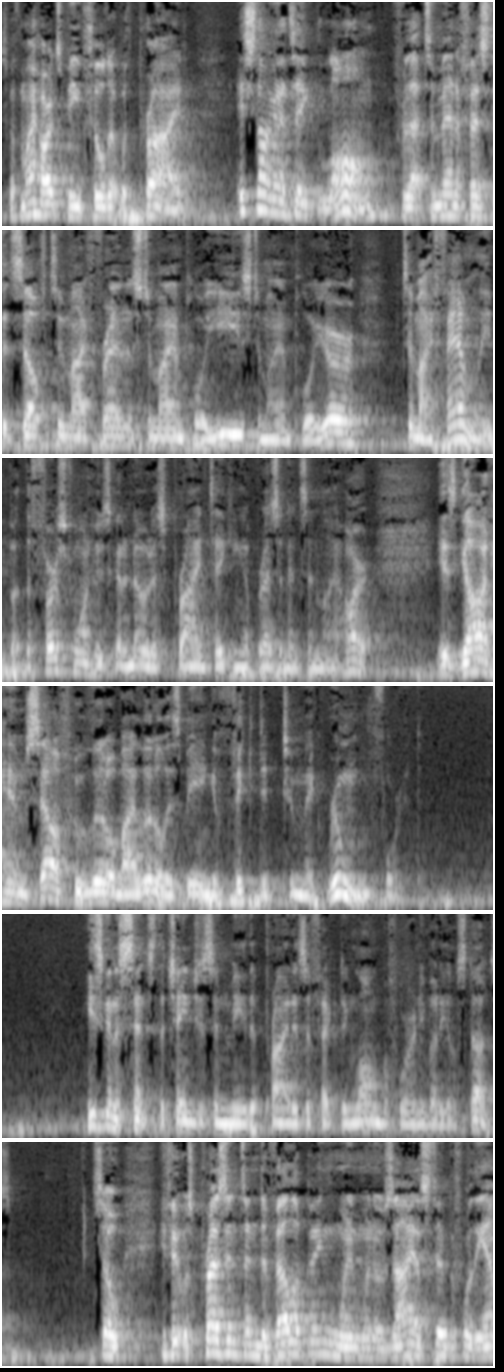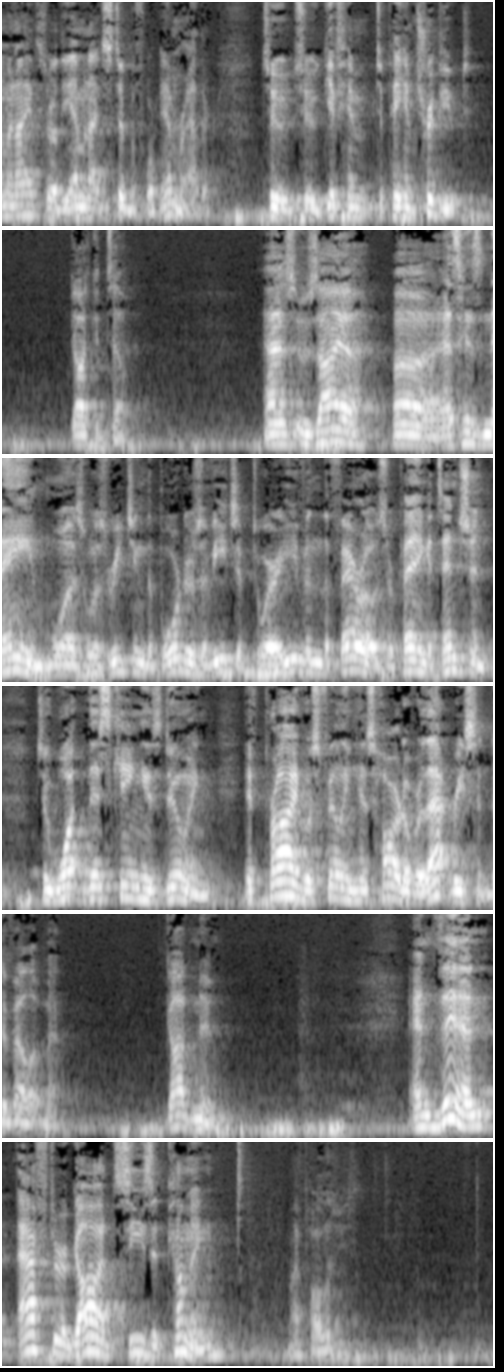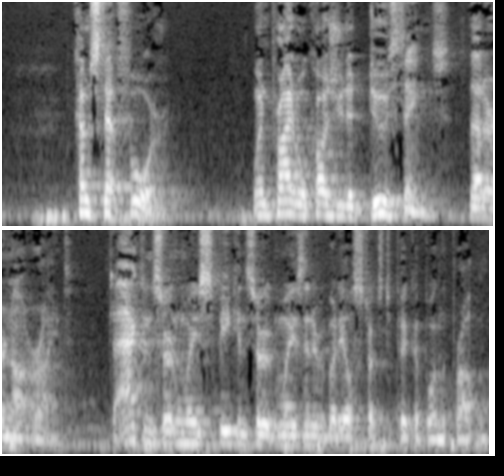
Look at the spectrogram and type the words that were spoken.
So if my heart's being filled up with pride, it's not going to take long for that to manifest itself to my friends, to my employees, to my employer, to my family. But the first one who's going to notice pride taking up residence in my heart is God Himself who, little by little, is being evicted to make room for it. He's going to sense the changes in me that pride is affecting long before anybody else does. So, if it was present and developing when, when Uzziah stood before the Ammonites, or the Ammonites stood before him, rather, to, to give him, to pay him tribute, God could tell. As Uzziah uh, as his name was, was reaching the borders of Egypt, to where even the pharaohs are paying attention to what this king is doing. If pride was filling his heart over that recent development, God knew. And then, after God sees it coming, my apologies, comes step four, when pride will cause you to do things that are not right to act in certain ways, speak in certain ways, and everybody else starts to pick up on the problem.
